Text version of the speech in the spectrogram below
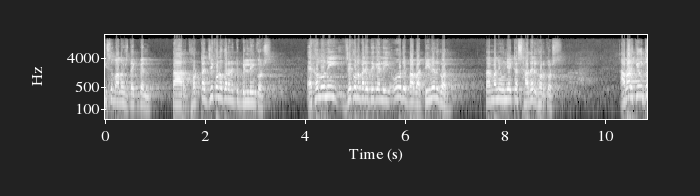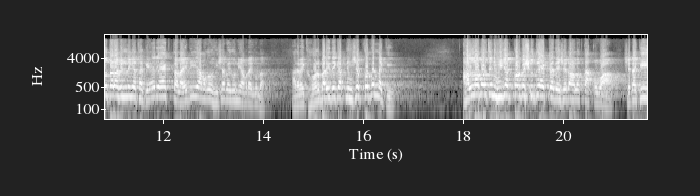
কিছু মানুষ দেখবেন, তার ঘরটা যে কোনো কারণে একটু বিল্ডিং করছে। এখন উনি যে কোনো বাড়িতে গেলেই, ওরে বাবা, টিনের ঘর। তার মানে উনি একটা ছাদের ঘর করছে। আবার কেউ দোতলা বিল্ডিং এ থাকে, আরে একতলা, এটি আমাকে হিসাবে গুনি আমরা এগুলা। আরে ভাই ঘর বাড়ি দেখে আপনি হিসাব করবেন নাকি? আল্লাহ বলছেন, হিসাব করবে শুধু একটা দেশ, সেটা হলো তাকোয়া সেটা কি?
